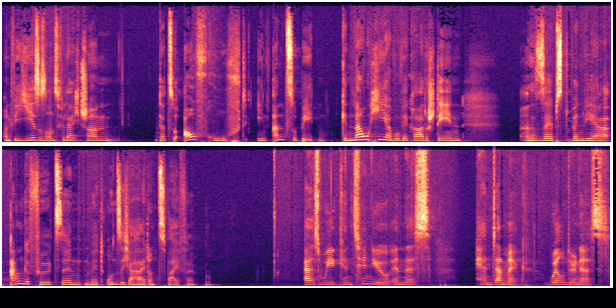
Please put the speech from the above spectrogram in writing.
Und wie Jesus uns vielleicht schon dazu aufruft, ihn anzubeten, genau hier, wo wir gerade stehen, äh, selbst wenn wir angefüllt sind mit Unsicherheit und Zweifel. As we continue in this pandemic wilderness,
